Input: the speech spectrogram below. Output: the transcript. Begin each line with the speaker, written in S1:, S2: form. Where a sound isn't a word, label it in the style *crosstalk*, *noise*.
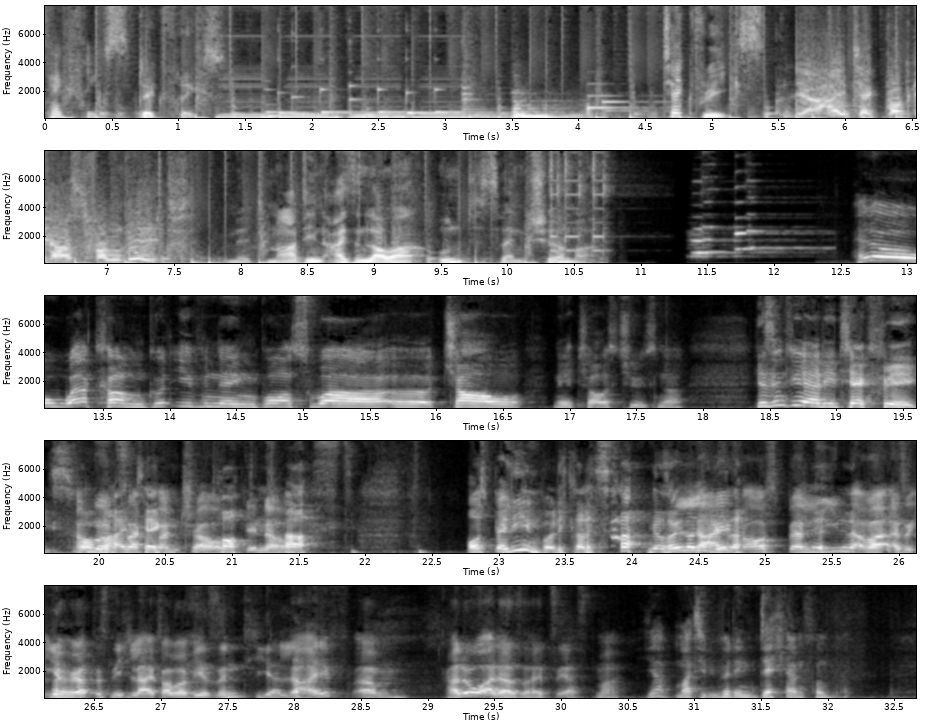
S1: TechFreaks.
S2: TechFreaks.
S3: TechFreaks
S4: Der Hightech-Podcast von Bild.
S3: mit Martin Eisenlauer und Sven Schirmer.
S5: Hello, welcome, good evening, bonsoir, äh, ciao. Nee, ciao ist tschüss, ne? Hier sind wir, die Tech Freaks vom
S6: Hamburg sagt
S5: Hightech
S6: man ciao, genau.
S5: Aus Berlin, wollte ich gerade sagen.
S6: Live aus Berlin, aber also ihr hört es nicht live, aber wir sind hier live. Ähm, hallo allerseits erstmal.
S5: Ja, Martin, über den Dächern von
